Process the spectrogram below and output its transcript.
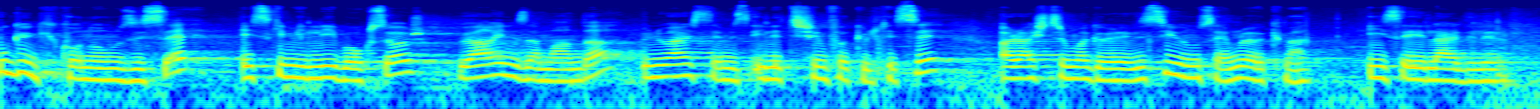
Bugünkü konuğumuz ise eski milli boksör ve aynı zamanda üniversitemiz İletişim Fakültesi araştırma görevlisi Yunus Emre Ökmen. İyi seyirler dilerim.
